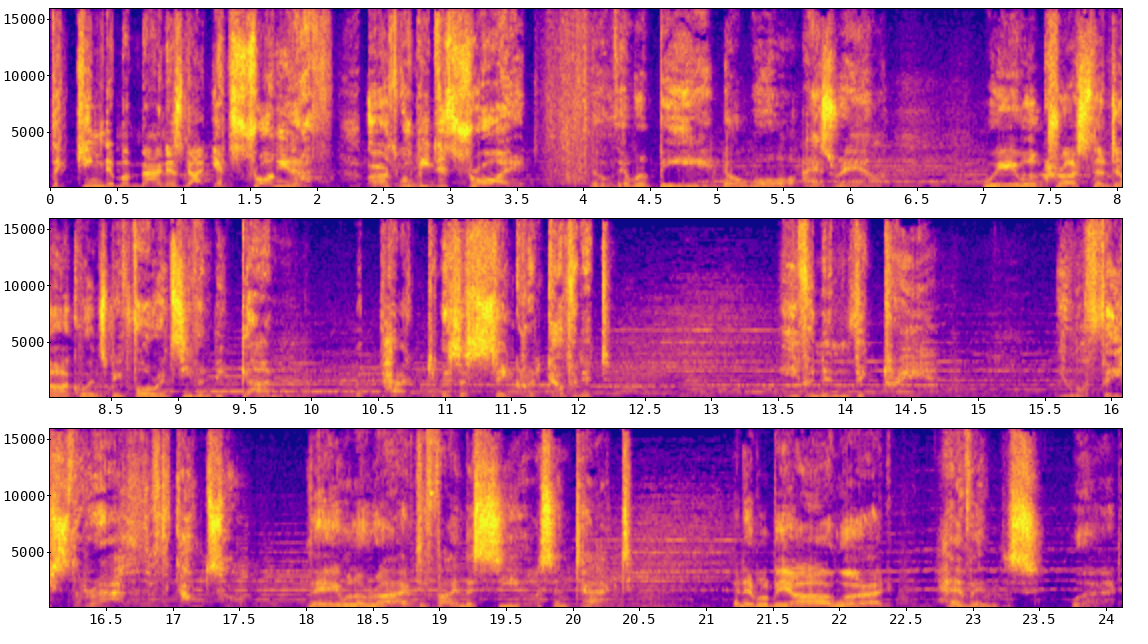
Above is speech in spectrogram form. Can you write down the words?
The kingdom of man is not yet strong enough. Earth will be destroyed. No, there will be no war, Azrael. We will crush the Dark Ones before it's even begun. The Pact is a sacred covenant. Even in victory, we will face the wrath of the Council. They will arrive to find the seals intact. And it will be our word, Heaven's word,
